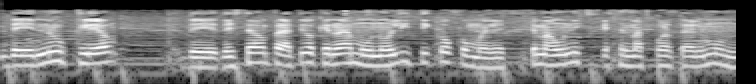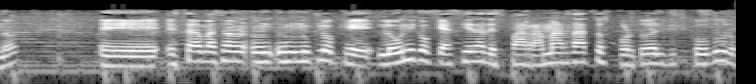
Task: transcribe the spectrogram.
de núcleo de, sistema operativo que no era monolítico como en el sistema Unix, que es el más fuerte del mundo. Eh, estaba basado en un, un, núcleo que lo único que hacía era desparramar datos por todo el disco duro.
